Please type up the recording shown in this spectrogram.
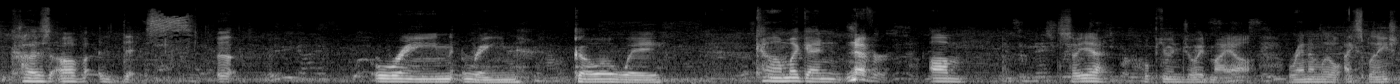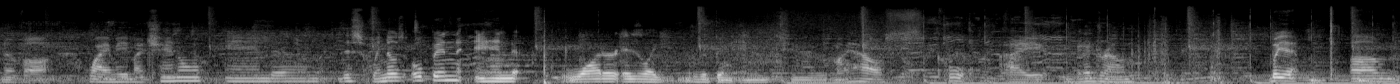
because of this. Ugh. rain rain. Go away. Come again. Never. Um so yeah hope you enjoyed my uh, random little explanation of uh, why I made my channel. And um, this window's open and water is like dripping into my house. Cool. I am gonna drown. But yeah um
